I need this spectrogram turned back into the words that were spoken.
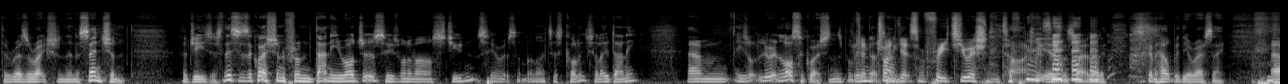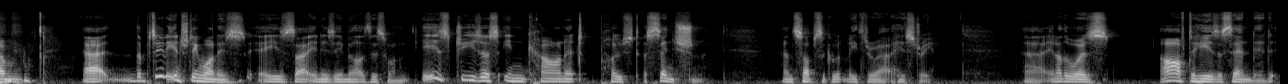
the resurrection and ascension of Jesus. This is a question from Danny Rogers, who's one of our students here at St. Mellitus College. Hello, Danny. Um, he's written lots of questions, but we're trying some... to get some free tuition time. yes, that's right. It's going to help with your essay. Um, uh, the particularly interesting one is is uh, in his email is this one: Is Jesus incarnate post ascension, and subsequently throughout history? Uh, in other words, after he is ascended,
